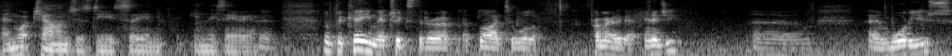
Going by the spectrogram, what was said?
and what challenges do you see in, in this area? Yeah. Look, the key metrics that are applied to all are primarily about energy um, and water use.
